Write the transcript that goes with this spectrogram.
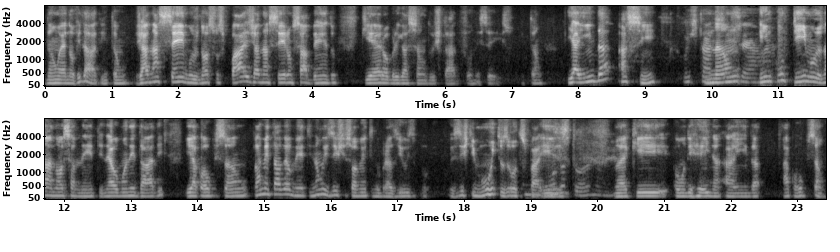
não é novidade. Então, já nascemos, nossos pais já nasceram sabendo que era obrigação do Estado fornecer isso. Então, e ainda assim, não social. incutimos na nossa mente né, a humanidade e a corrupção. Lamentavelmente, não existe somente no Brasil, existe em muitos outros no países todo, né? não é, que, onde reina ainda a corrupção.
